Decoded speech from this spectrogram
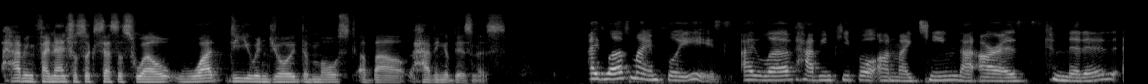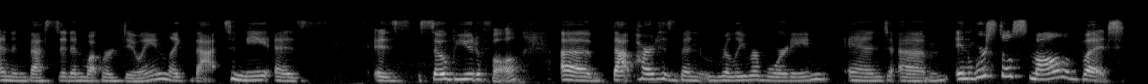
having financial success as well what do you enjoy the most about having a business I love my employees. I love having people on my team that are as committed and invested in what we're doing. Like that to me is is so beautiful. Uh, that part has been really rewarding, and um, and we're still small, but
